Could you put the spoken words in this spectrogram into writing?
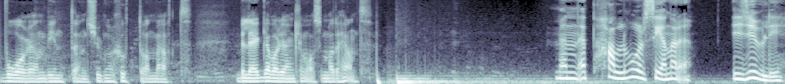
våren, vintern 2017 med att belägga vad det egentligen var som hade hänt. Men ett halvår senare, i juli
